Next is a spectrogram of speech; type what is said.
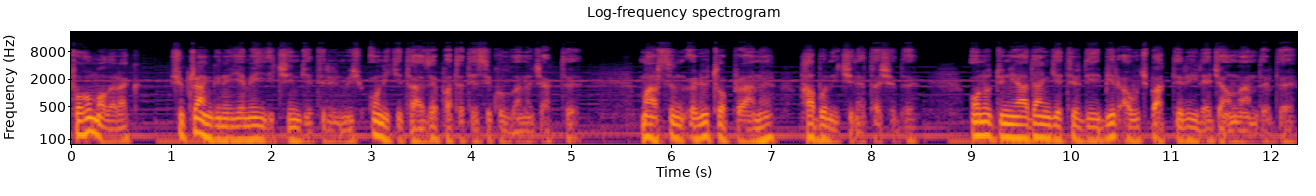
Tohum olarak Şükran Günü yemeği için getirilmiş 12 taze patatesi kullanacaktı. Mars'ın ölü toprağını Hub'ın içine taşıdı. Onu dünyadan getirdiği bir avuç bakteriyle canlandırdı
